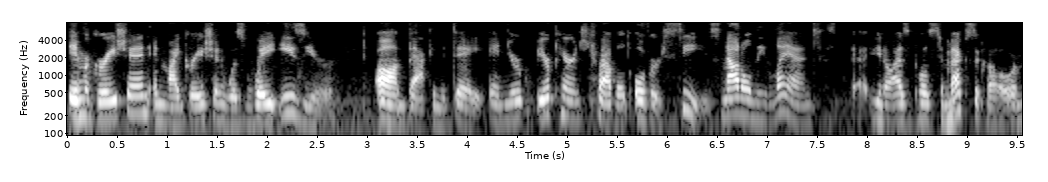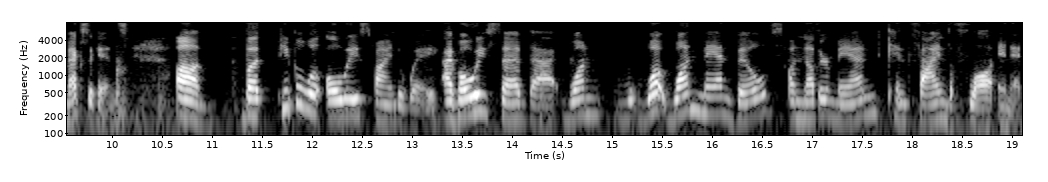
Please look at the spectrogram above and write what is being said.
immigration and migration was way easier um, back in the day. And your your parents traveled overseas, not only land, you know, as opposed to Mexico or Mexicans. Um, but people will always find a way. I've always said that one what one man builds, another man can find the flaw in it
